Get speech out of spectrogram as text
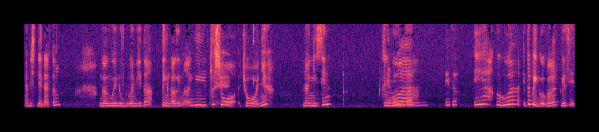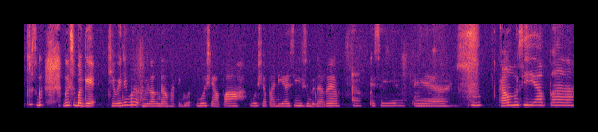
Habis dia dateng gangguin hubungan kita tinggalin lagi. Terus cowok cowoknya nangisin ke si mantan itu. Iya ke gue itu bego banget gak sih? Terus gue gue sebagai ceweknya gue bilang dalam hati gue gue siapa? Gue siapa dia sih sebenarnya? Aku sih. Iya. Kamu siapa?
